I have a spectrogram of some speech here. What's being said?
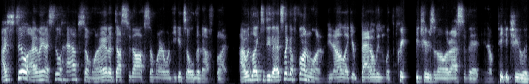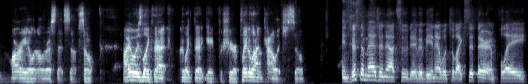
I still, I mean, I still have someone. I gotta dust it off somewhere when he gets old enough. But I would like to do that. It's like a fun one, you know, like you're battling with creatures and all the rest of it. You know, Pikachu and Mario and all the rest of that stuff. So I always like that. I like that game for sure. I played a lot in college, so And just imagine now too, David, being able to like sit there and play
